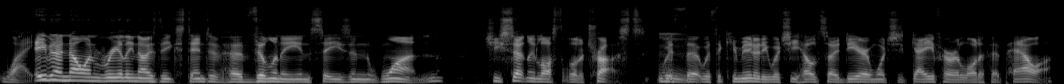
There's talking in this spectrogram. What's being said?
way. even though no one really knows the extent of her villainy in season one, she certainly lost a lot of trust with mm. the with the community, which she held so dear and which gave her a lot of her power.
